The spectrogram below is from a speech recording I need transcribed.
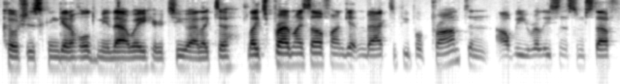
coaches can get a hold of me that way here too. I like to like to pride myself on getting back to people prompt, and I'll be releasing some stuff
